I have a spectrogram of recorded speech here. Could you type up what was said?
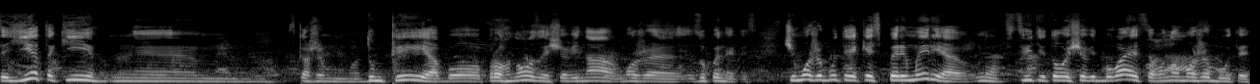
Дивіться, є такі, е, скажімо, думки або прогнози, що війна може зупинитись. Чи може бути якесь перемир'я? Ну, в світі того, що відбувається, воно може бути.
